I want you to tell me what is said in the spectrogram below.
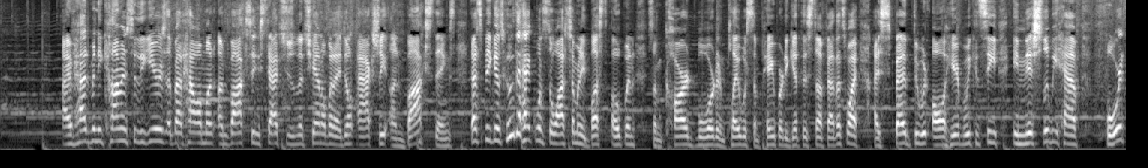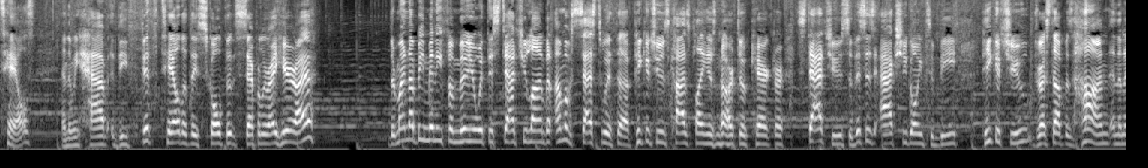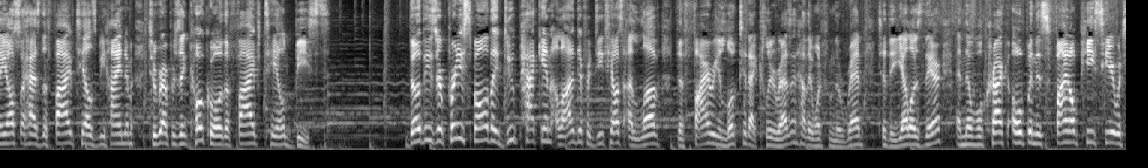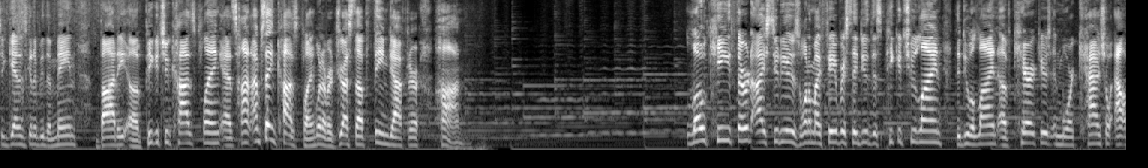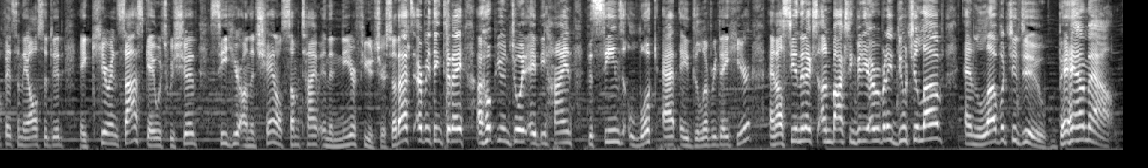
I've had many comments through the years about how I'm un unboxing statues on the channel, but I don't actually unbox things. That's because who the heck wants to watch somebody bust open some cardboard and play with some paper to get this stuff out? That's why I sped through it all here. But we can see initially we have four tails, and then we have the fifth tail that they sculpted separately right here, right? There might not be many familiar with this statue line, but I'm obsessed with uh, Pikachu's cosplaying as Naruto character statues. So this is actually going to be Pikachu dressed up as Han, and then he also has the five tails behind him to represent Kokuo, the five-tailed beast. Though these are pretty small, they do pack in a lot of different details. I love the fiery look to that clear resin, how they went from the red to the yellows there. And then we'll crack open this final piece here, which again is gonna be the main body of Pikachu cosplaying as Han. I'm saying cosplaying, whatever, dressed up, themed after Han. Low key, Third Eye Studio is one of my favorites. They do this Pikachu line. They do a line of characters in more casual outfits, and they also did a Kirin Sasuke, which we should see here on the channel sometime in the near future. So that's everything today. I hope you enjoyed a behind the scenes look at a delivery day here, and I'll see you in the next unboxing video. Everybody, do what you love and love what you do. Bam out.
